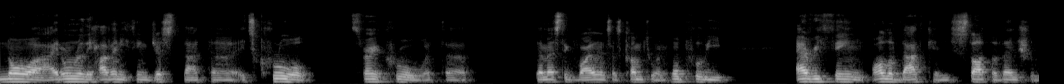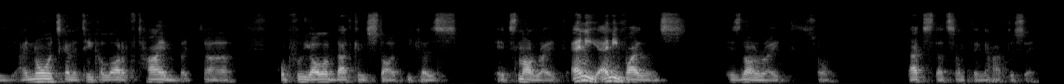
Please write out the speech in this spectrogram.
no, I don't really have anything. Just that uh, it's cruel. It's very cruel what uh, domestic violence has come to, and hopefully, everything, all of that can stop eventually. I know it's going to take a lot of time, but uh, hopefully, all of that can stop because it's not right. Any any violence is not right. So that's that's something I have to say.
